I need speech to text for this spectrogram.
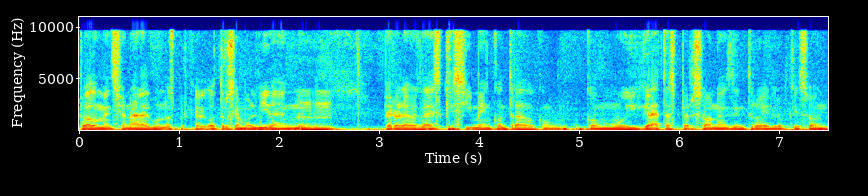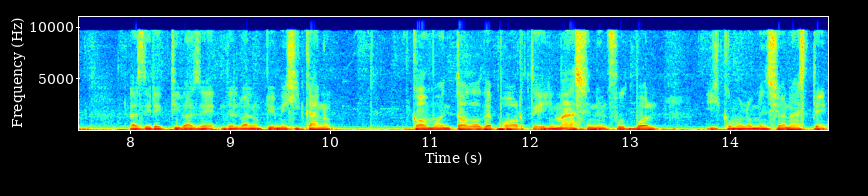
puedo mencionar algunos porque otros se me olvidan, ¿no? Pero la verdad es que sí me he encontrado con, con muy gratas personas dentro de lo que son las directivas de- del balompié mexicano. Como en todo deporte y más en el fútbol, y como lo mencionaste,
